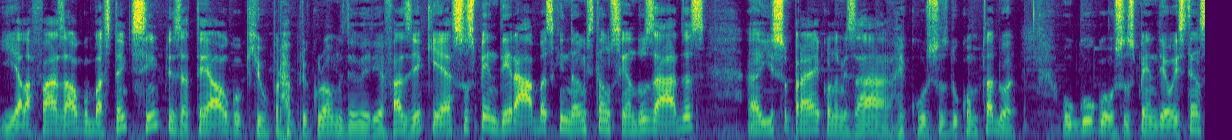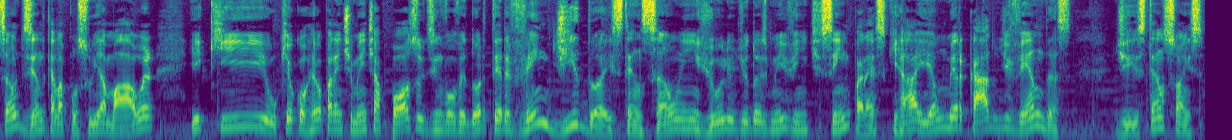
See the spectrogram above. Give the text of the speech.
E ela faz algo bastante simples, até algo que o próprio Chrome deveria fazer, que é suspender abas que não estão sendo usadas, uh, isso para economizar recursos do computador. O Google suspendeu a extensão, dizendo que ela possuía malware e que o que ocorreu aparentemente após o desenvolvedor ter vendido a extensão em julho de 2020. Sim, parece que aí é um mercado de vendas de extensões.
